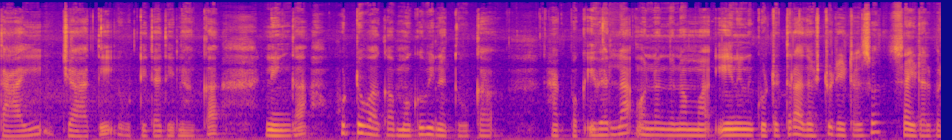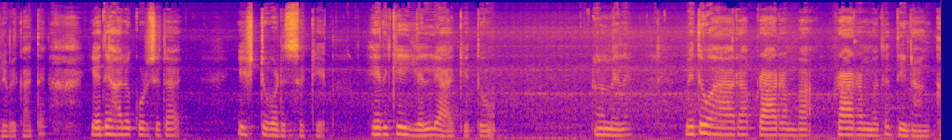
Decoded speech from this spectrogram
ತಾಯಿ, ಜಾತಿ, ಹುಟ್ಟಿದ ದಿನಾಂಕ, ಲಿಂಗ, ಹುಟ್ಟುವಾಗ ಮಗುವಿನ ತೂಕ ಹಾಕ್ಬೇಕು. ಇವೆಲ್ಲ ಒಂದೊಂದು ನಮ್ಮ ಏನೇನು ಕೊಟ್ಟಿರ್ತಾರೋ ಅದಷ್ಟು ಡೀಟೇಲ್ಸು ಸೈಡಲ್ಲಿ ಬರೀಬೇಕಾಗತ್ತೆ. ಎದೆ ಹಾಲು ಕುಡಿಸಿದ ಎಷ್ಟು ವರ್ಷಕ್ಕೆ ಹೆರಿಗೆ ಎಲ್ಲಿ ಆಗಿತ್ತು ಆಮೇಲೆ ಮೆದು ಆಹಾರ ಪ್ರಾರಂಭ, ಪ್ರಾರಂಭದ ದಿನಾಂಕ,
